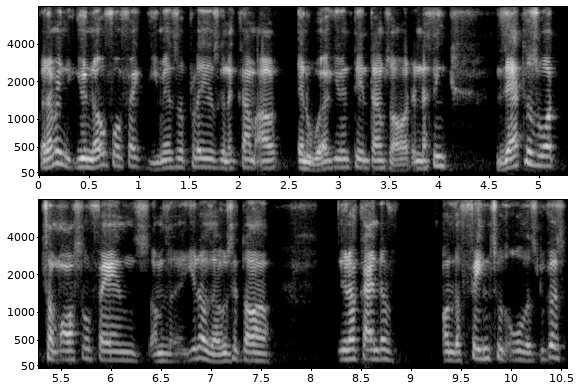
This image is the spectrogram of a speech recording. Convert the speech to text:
but I mean you know for a fact he as a player is going to come out and work even ten times hard, and I think that is what some Arsenal fans, um, you know, those that are, you know, kind of on the fence with all this. Because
